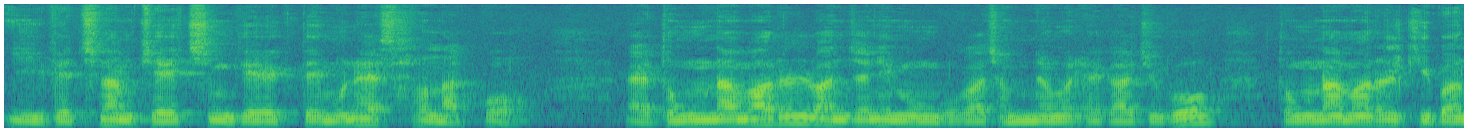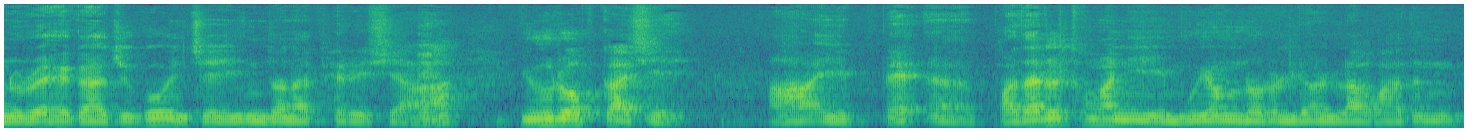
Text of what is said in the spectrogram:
이 베트남 재침 계획 때문에 살아났고 에, 동남아를 완전히 몽고가 점령을 해가지고 동남아를 기반으로 해가지고 이제 인도나 페르시아, 유럽까지 아, 이 배- 어, 바다를 통한 이 무역로를 열라고 하던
